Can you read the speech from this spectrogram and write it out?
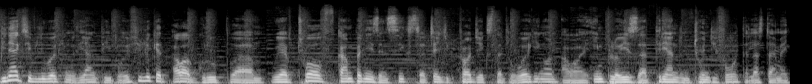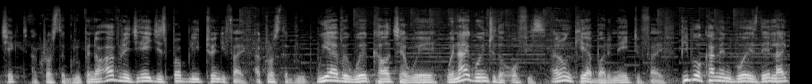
been actively working with young people. If you look at our group, um, we have 12 companies and six strategic projects that we're working on. Our employees are 324 the last time I checked across the group, and our average age is probably 25 across the group. We have a work culture where when I go into the office, I don't care about an 8 to 5. People come and go as they like,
